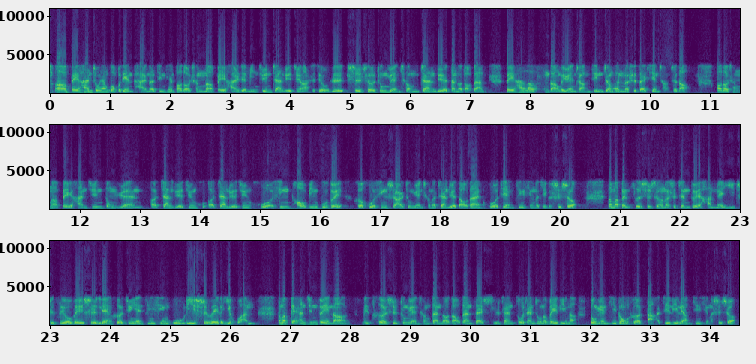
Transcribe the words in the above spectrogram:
呃，北韩中央广播电台呢今天报道称呢，北韩人民军战略军二十九日试射中远程战略弹道导弹，北韩劳动党委员长金正恩呢是在现场指导。报道称呢，北韩军动员呃战略军火呃战略军火星炮兵部队和火星十二中远程的战略导弹火箭进行了这个试射。那么本次试射呢，是针对韩美已知自由卫士联合军演进行武力示威的一环。那么北韩军队呢？为测试中远程弹道导弹在实战作战中的威力呢，动员机动和打击力量进行了试射。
